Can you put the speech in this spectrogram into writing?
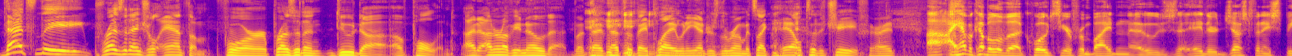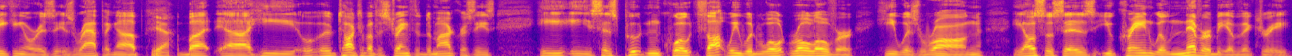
That's the presidential anthem for President Duda of Poland. I, I don't know if you know that, but that, that's what they play when he enters the room. It's like "Hail to the Chief," right? Uh, I have a couple of uh, quotes here from Biden, uh, who's either just finished speaking or is, is wrapping up. Yeah. But uh, he uh, talked about the strength of democracies. He he says Putin quote thought we would wo- roll over. He was wrong. He also says Ukraine will never be a victory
